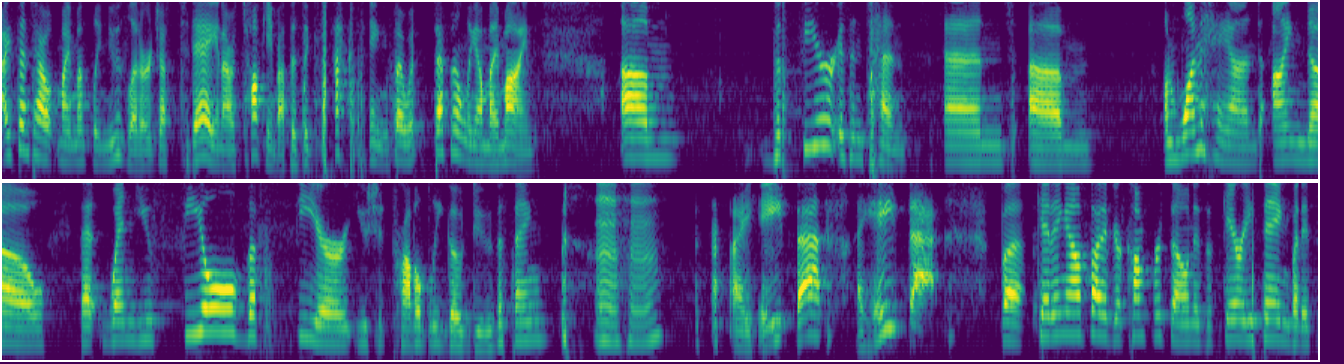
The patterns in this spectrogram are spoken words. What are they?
I sent out my monthly newsletter just today and I was talking about this exact thing. So it's definitely on my mind. Um, the fear is intense. And um, on one hand, I know that when you feel the fear, you should probably go do the thing. Mm-hmm. I hate that. I hate that. But getting outside of your comfort zone is a scary thing, but it's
